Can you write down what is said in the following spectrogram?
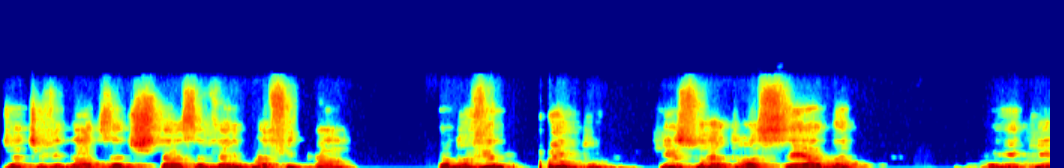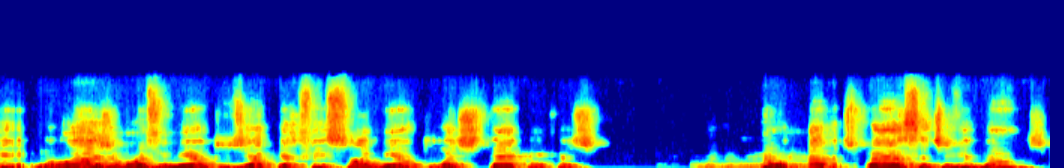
de atividades à distância veio para ficar. Eu duvido muito que isso retroceda e que não haja um movimento de aperfeiçoamento das técnicas voltadas para essa atividade,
